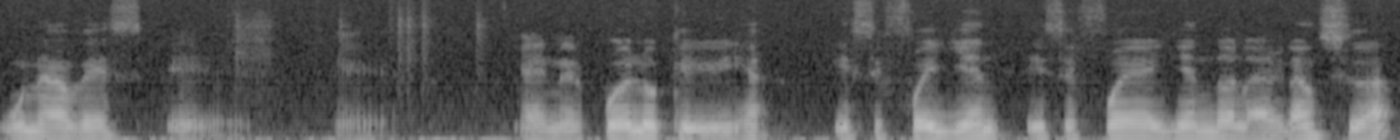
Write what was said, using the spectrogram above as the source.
una vez eh, eh, en el pueblo que vivía y se fue, yen- y se fue yendo a la gran ciudad,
